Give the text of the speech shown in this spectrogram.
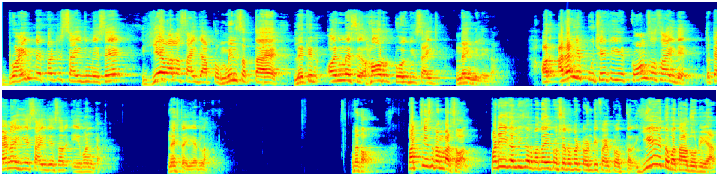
ड्राइंग पेपर के साइज़ में से ये वाला साइज़ आपको मिल सकता है, लेकिन इनमें से और कोई भी साइज़ नहीं मिलेगा। और अगर ये पूछे कि ये कौन सा साइज़ है तो कहना ये साइज़ है सर ए का। नेक्स्ट आइए, अगला। बताओ। 25 नंबर सवाल। पढ़िए जल्दी से और बताइए क्वेश्चन नंबर 25 का उत्तर। ये तो बता दो यार।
